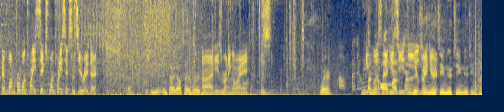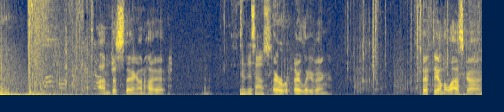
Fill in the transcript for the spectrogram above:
Hit one for 126. 126 and see you right there. Okay. Is he inside, outside? Where is he? Uh, he's running away. He's Where? he I'm was there. He's, he, he turn. New healed team, right new team, new team, new team. Come me. I'm just staying on height. He's in this house. They're they're leaving. 50 on the last guy.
